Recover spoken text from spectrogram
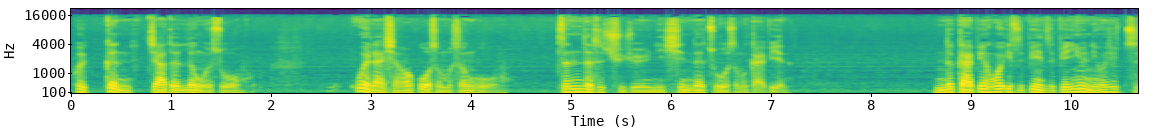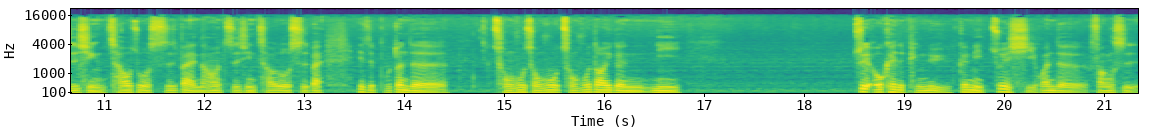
会更加的认为说，未来想要过什么生活，真的是取决于你现在做了什么改变。你的改变会一直变，一直变，因为你会去执行操作失败，然后执行操作失败，一直不断的重复、重复、重复到一个你最 OK 的频率，跟你最喜欢的方式。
